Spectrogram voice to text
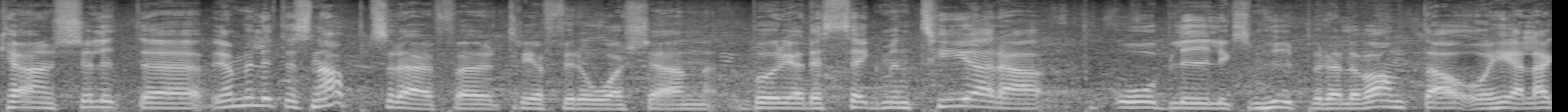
kanske lite, ja, men lite snabbt sådär för tre, fyra år sedan började segmentera och bli liksom hyperrelevanta och hela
